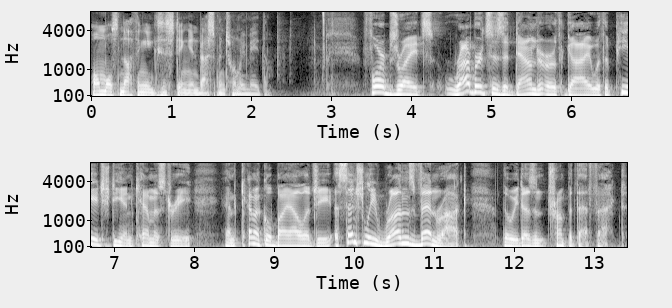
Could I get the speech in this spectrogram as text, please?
almost nothing existing investments when we made them. Forbes writes Roberts is a down to earth guy with a PhD in chemistry and chemical biology, essentially runs Venrock, though he doesn't trumpet that fact.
